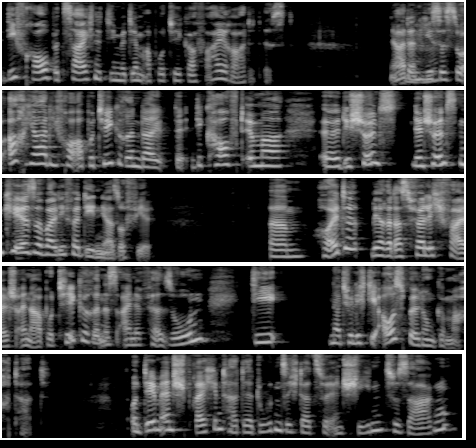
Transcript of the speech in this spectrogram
die Frau bezeichnet, die mit dem Apotheker verheiratet ist. Ja, dann mhm. hieß es so, ach ja, die Frau Apothekerin, da, die kauft immer äh, die schönst, den schönsten Käse, weil die verdienen ja so viel. Ähm, heute wäre das völlig falsch. Eine Apothekerin ist eine Person, die natürlich die Ausbildung gemacht hat. Und dementsprechend hat der Duden sich dazu entschieden zu sagen,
